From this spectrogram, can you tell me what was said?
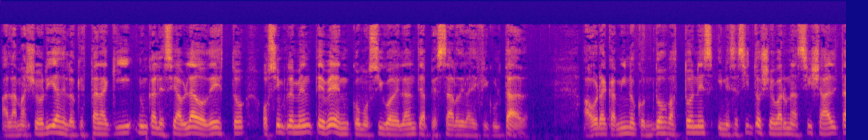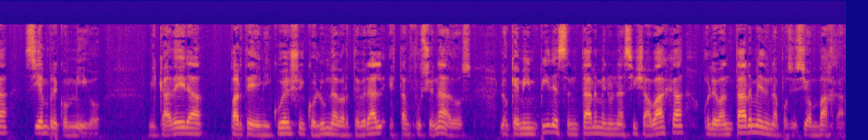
A la mayoría de los que están aquí nunca les he hablado de esto o simplemente ven cómo sigo adelante a pesar de la dificultad. Ahora camino con dos bastones y necesito llevar una silla alta siempre conmigo. Mi cadera, parte de mi cuello y columna vertebral están fusionados, lo que me impide sentarme en una silla baja o levantarme de una posición baja.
